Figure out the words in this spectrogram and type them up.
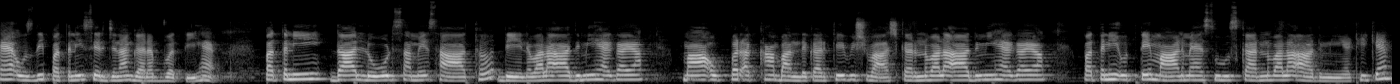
ਹੈ। ਉਸ ਦੀ ਪਤਨੀ ਸਿਰਜਣਾ ਗਰਭਵਤੀ ਹੈ। ਪਤਨੀ ਦਾ ਲੋੜ ਸਮੇਂ ਸਾਥ ਦੇਣ ਵਾਲਾ ਆਦਮੀ ਹੈਗਾ ਆ। ਮਾਂ ਉੱਪਰ ਅੱਖਾਂ ਬੰਦ ਕਰਕੇ ਵਿਸ਼ਵਾਸ ਕਰਨ ਵਾਲਾ ਆਦਮੀ ਹੈਗਾ ਆ। ਪਤਨੀ ਉੱਤੇ ਮਾਣ ਮਹਿਸੂਸ ਕਰਨ ਵਾਲਾ ਆਦਮੀ ਹੈ, ਠੀਕ ਹੈ?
